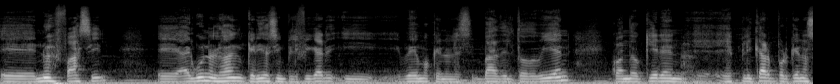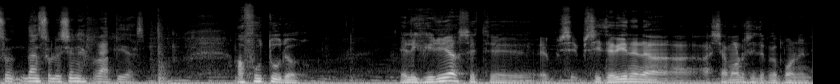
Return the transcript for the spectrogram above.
no es fácil. Eh, algunos lo han querido simplificar y, vemos que no les va del todo bien cuando quieren eh, explicar por qué no dan soluciones rápidas. A futuro, ¿elegirías, este, si, te vienen a, llamar, si te proponen,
